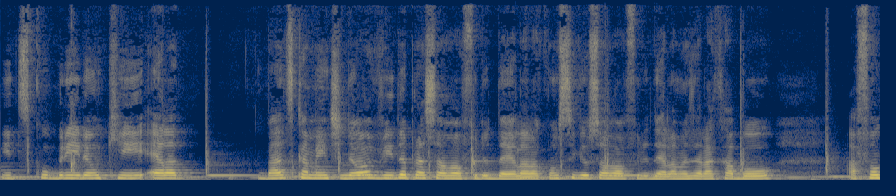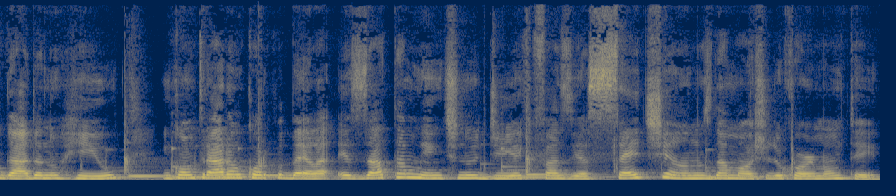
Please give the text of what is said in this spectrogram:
e descobriram que ela basicamente deu a vida para salvar o filho dela, ela conseguiu salvar o filho dela, mas ela acabou afogada no rio. Encontraram o corpo dela exatamente no dia que fazia sete anos da morte do Corey Monteith.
